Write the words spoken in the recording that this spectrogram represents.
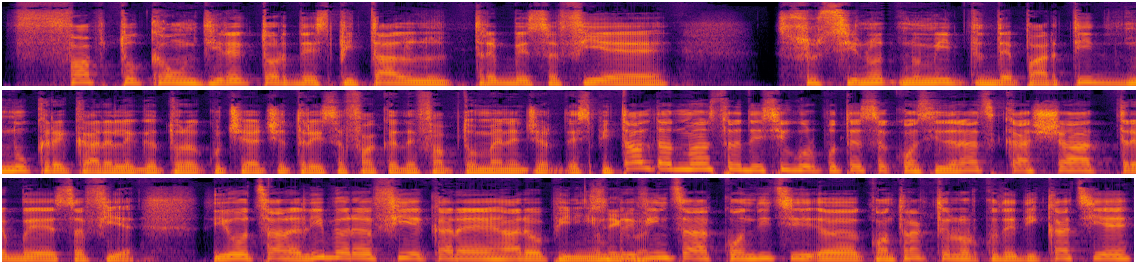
Faptul că un director de spital trebuie să fie susținut, numit de partid, nu cred că are legătură cu ceea ce trebuie să facă de fapt un manager de spital, dar dumneavoastră desigur puteți să considerați că așa trebuie să fie. E o țară liberă, fiecare are opinii. Sigur. În privința condiții, uh, contractelor cu dedicație,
